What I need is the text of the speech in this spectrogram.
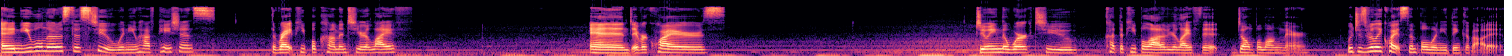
And you will notice this too. When you have patience, the right people come into your life, and it requires doing the work to cut the people out of your life that don't belong there, which is really quite simple when you think about it.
